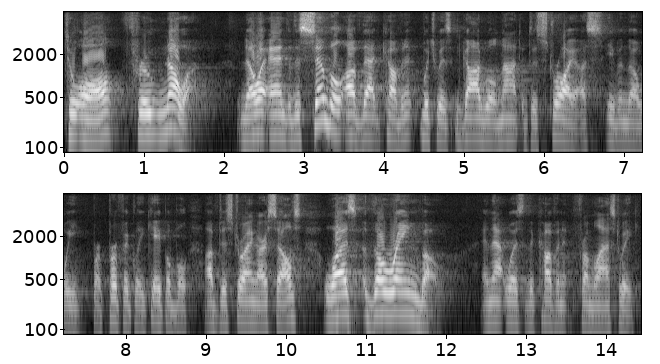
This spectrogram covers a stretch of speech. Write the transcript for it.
to all through Noah. Noah, and the symbol of that covenant, which was God will not destroy us, even though we are perfectly capable of destroying ourselves, was the rainbow. And that was the covenant from last week.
